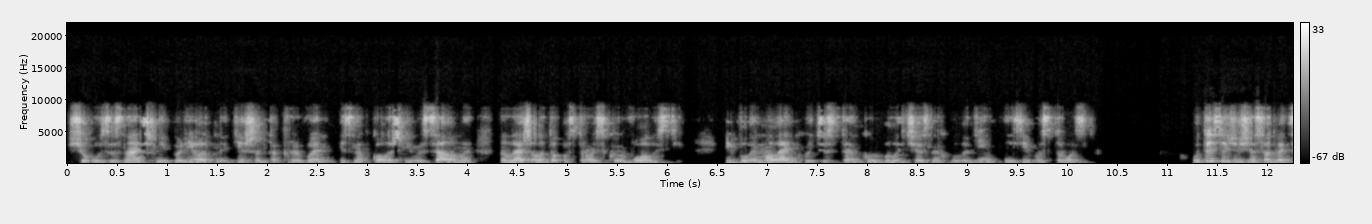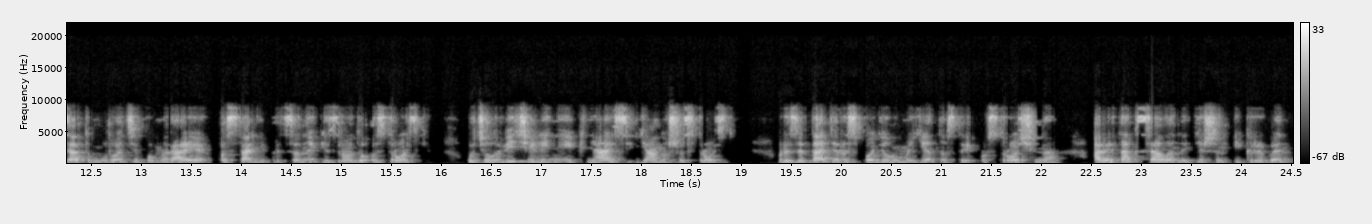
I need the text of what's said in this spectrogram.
що у зазначений період Нетішин та Кривин із навколишніми селами належали до Острозької волості і були маленькою частинкою величезних володінь князів Острозьких. У 1620 році помирає останній представник із роду Острозьких, по чоловічій лінії князь Янош Острозький. В результаті розподілу маєтностей Острощина, а відтак села Нетішин і Кривин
